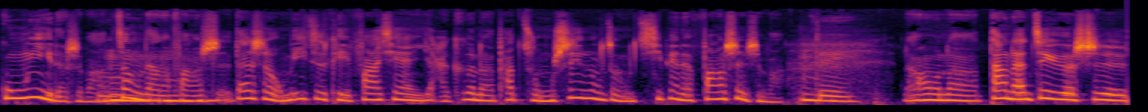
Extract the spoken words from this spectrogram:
公益的，是吧？嗯正当的方式。但是我们一直可以发现，雅各呢，他总是用这种欺骗的方式，是吧？对，然后呢，当然这个是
